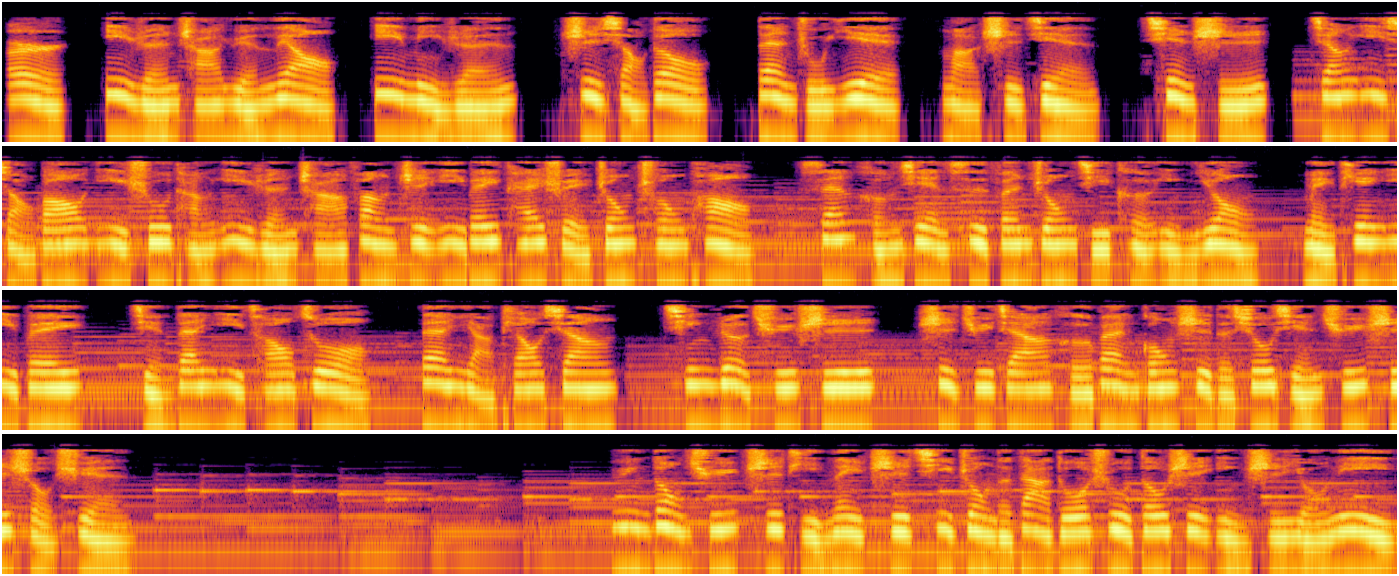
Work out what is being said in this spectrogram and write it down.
二、薏仁茶原料：薏米仁、赤小豆、淡竹叶、马齿苋、芡实。将一小包一舒糖薏仁茶放置一杯开水中冲泡，三横线四分钟即可饮用。每天一杯，简单易操作，淡雅飘香，清热祛湿，是居家和办公室的休闲祛湿首选。运动祛湿体内湿气重的大多数都是饮食油腻、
